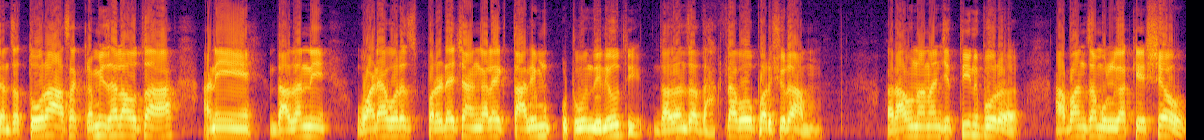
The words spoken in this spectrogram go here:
त्यांचा तोरा असा कमी झाला होता आणि दादांनी वाड्यावरच परड्याच्या अंगाला एक तालीम उठवून दिली होती. दादांचा धाकटा भाऊ परशुराम राव नानांची तीन पोरं आबांचा मुलगा केशव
